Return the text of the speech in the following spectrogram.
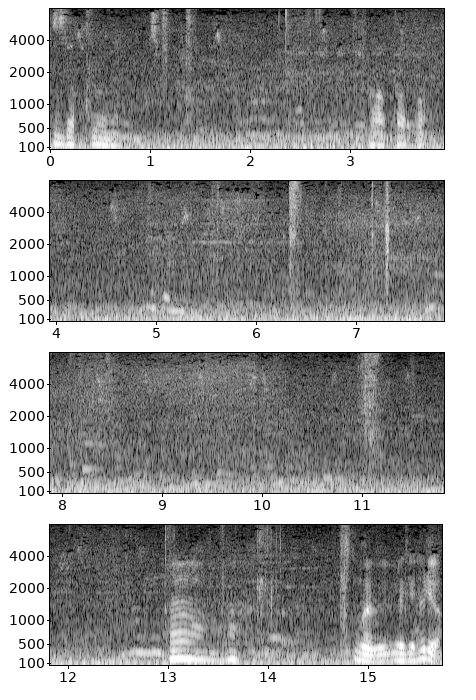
진짜 프로네. 아, 아파, 아파. 아, 아. 왜, 왜, 왜 이렇게 흐려?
